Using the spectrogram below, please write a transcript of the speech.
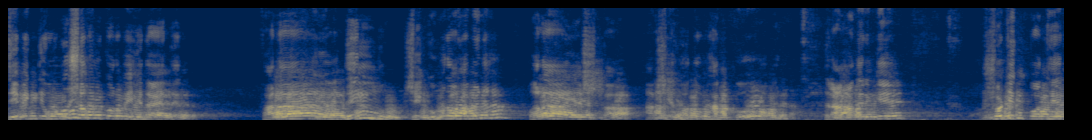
যে ব্যক্তি অনুসরণ করবে হেদায়েতের ফালা ইয়াদিল্লু সে হবে না ওয়ালা ইয়াশকা আর সে হতভাগ্য হবে না। তাহলে আমাদেরকে সঠিক পথের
